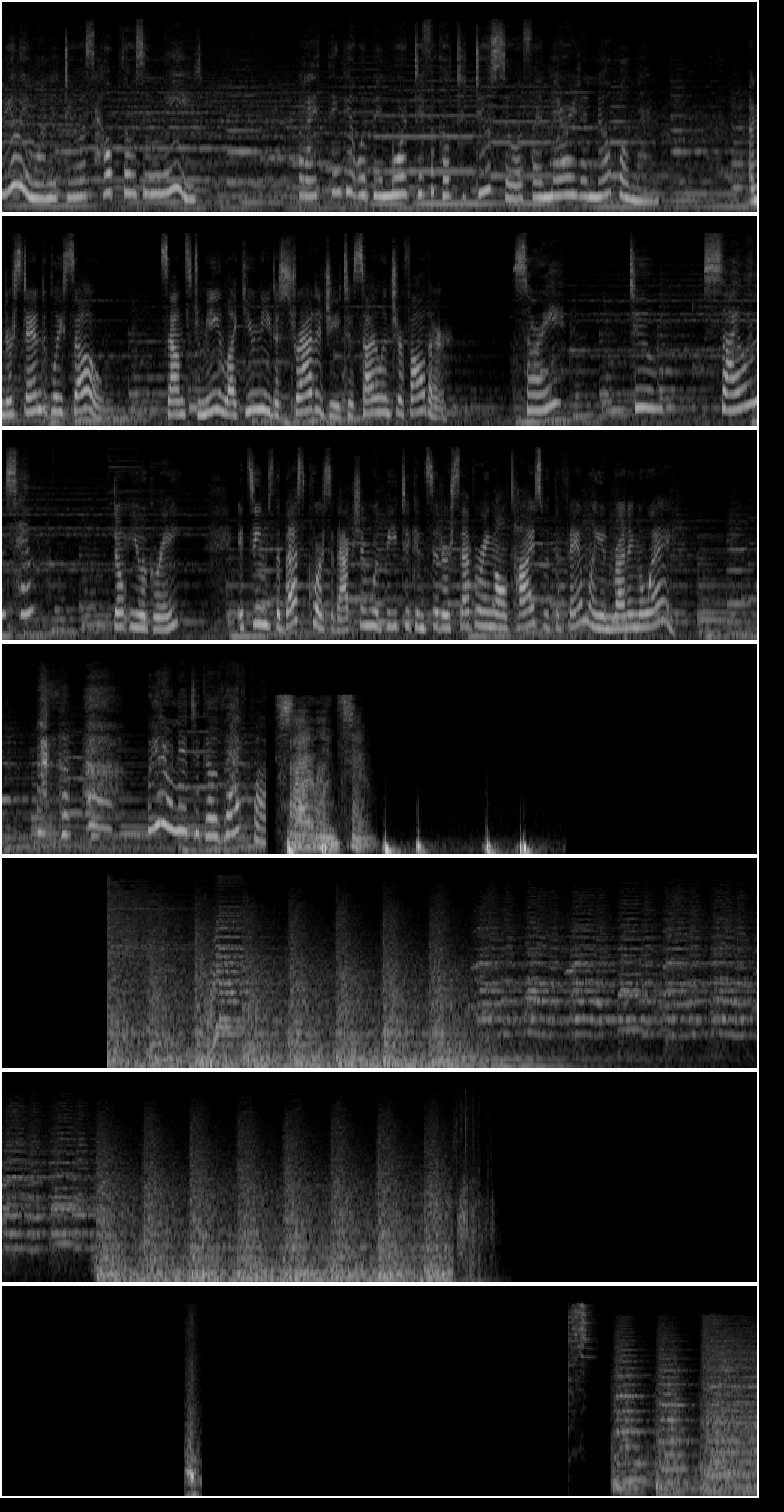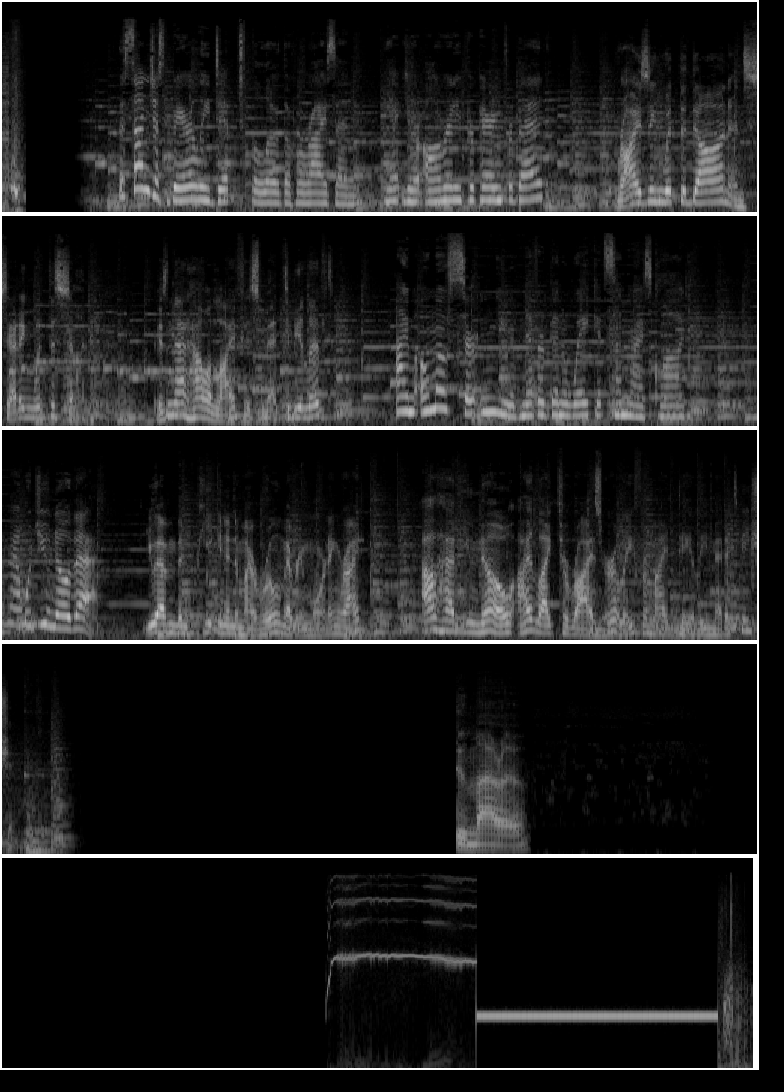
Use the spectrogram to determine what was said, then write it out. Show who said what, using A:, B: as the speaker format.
A: really want to do is help those in need. But I think it would be more difficult to do so if I married a nobleman.
B: Understandably so. Sounds to me like you need a strategy to silence your father.
A: Sorry? To silence him?
B: Don't you agree? It seems the best course of action would be to consider severing all ties with the family and running away.
A: we don't need to go that far.
C: Silence him.
B: The sun just barely dipped below the horizon, yet you're already preparing for bed?
D: Rising with the dawn and setting with the sun. Isn't that how a life is meant to be lived?
B: I'm almost certain you have never been awake at sunrise, Claude.
D: And how would you know that? You haven't been peeking into my room every morning, right? I'll have you know I like to rise early for my daily meditation.
E: Tomorrow. you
